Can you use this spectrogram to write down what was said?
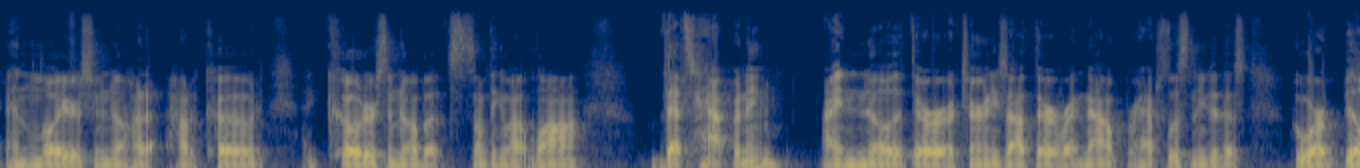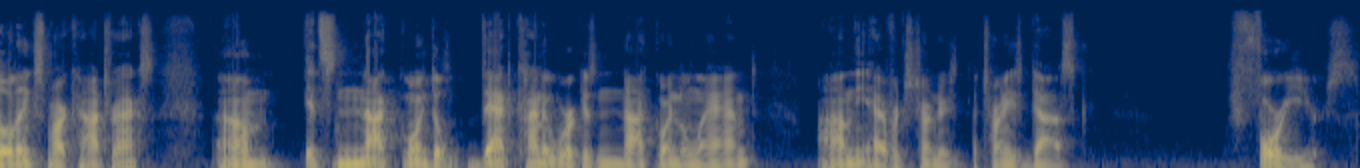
and lawyers who know how to, how to code, and coders who know about something about law. That's happening. I know that there are attorneys out there right now, perhaps listening to this, who are building smart contracts. Um, it's not going to, that kind of work is not going to land on the average attorney's desk for years.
